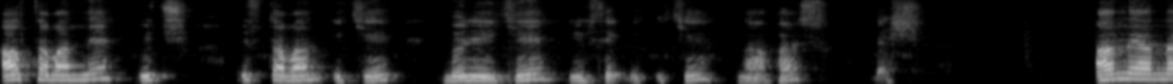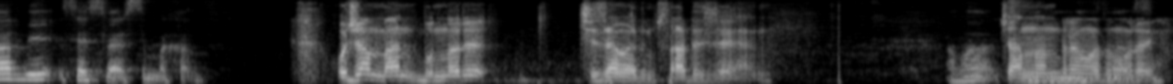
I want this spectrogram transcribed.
Alt taban ne? 3. Üst taban 2. Bölü 2. Yükseklik 2. Ne yapar? 5. Anlayanlar bir ses versin bakalım. Hocam ben bunları çizemedim sadece yani. Ama Canlandıramadım çizebilmek orayı. lazım.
